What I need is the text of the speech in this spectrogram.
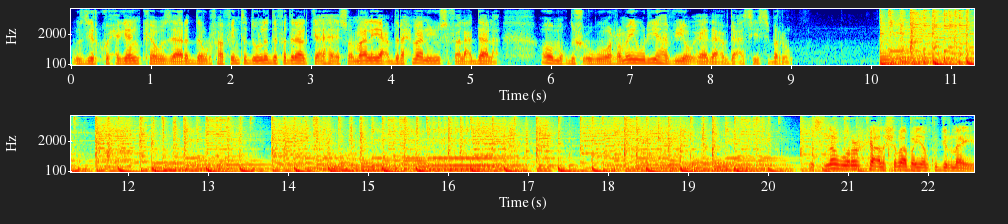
wasiir ku-xigeenka wasaaradda warfaafinta dowladda federaalka ah ee soomaaliya cabdiraxmaan yuusuf al cadaala oo muqdisho ugu waramay wariyaha v o e da cabdicasiis barrow isla wararka al-shabaab ayaan ku jirnay.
